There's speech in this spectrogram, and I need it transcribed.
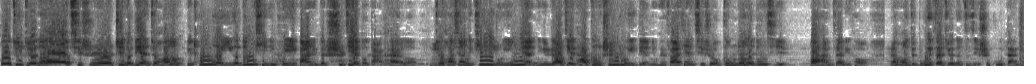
我就觉得，其实这个店就好像你通过一个东西，你可以把你的世界都打开了。就好像你听一种音乐，你了解它更深入一点，你会发现其实有更多的东西包含在里头，然后就不会再觉得自己是孤单的。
